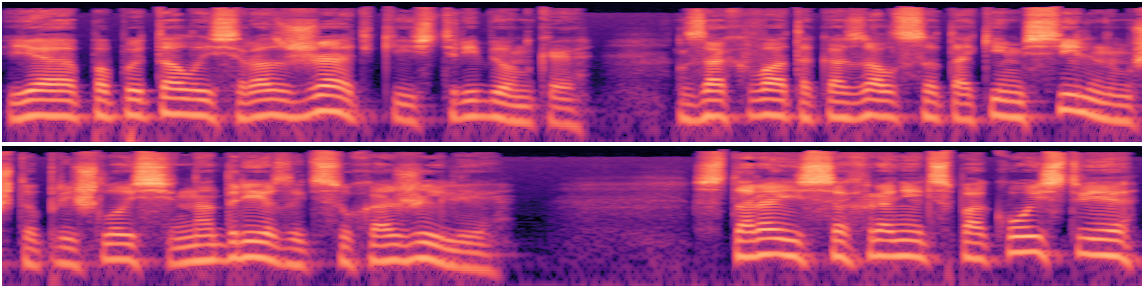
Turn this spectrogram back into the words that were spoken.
Я попыталась разжать кисть ребенка. Захват оказался таким сильным, что пришлось надрезать сухожилие. Стараясь сохранять спокойствие,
